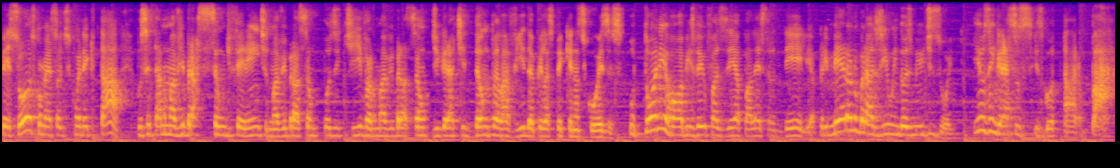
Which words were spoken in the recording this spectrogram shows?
Pessoas começam a desconectar, você tá numa vibração diferente, numa vibração positiva, numa vibração de gratidão pela vida, pelas pequenas coisas. O Tony Robbins veio fazer a palestra dele, a primeira no Brasil em 2018. E os ingressos esgotaram. Pá!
